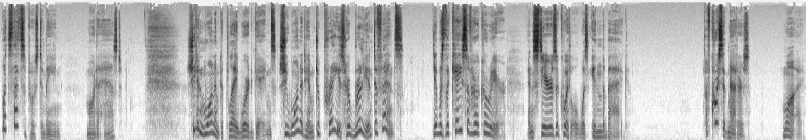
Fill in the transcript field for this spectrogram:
What's that supposed to mean? Marta asked. She didn't want him to play word games. She wanted him to praise her brilliant defense. It was the case of her career, and Steere's acquittal was in the bag. Of course it matters. Why?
